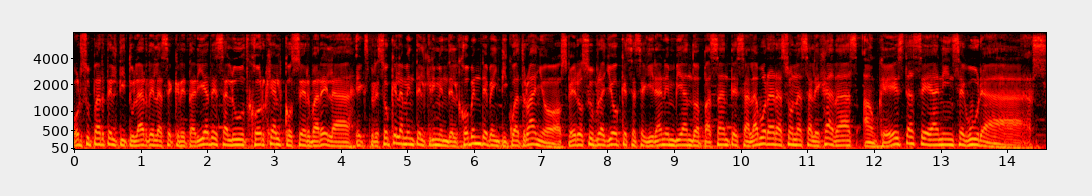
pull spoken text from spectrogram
Por su parte, el titular de la Secretaría de Salud, Jorge Alcocer Varela, expresó que lamenta el crimen del joven de 24 años, pero subrayó que se seguirán enviando a pasantes a laborar a zonas alejadas, aunque éstas sean inseguras.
